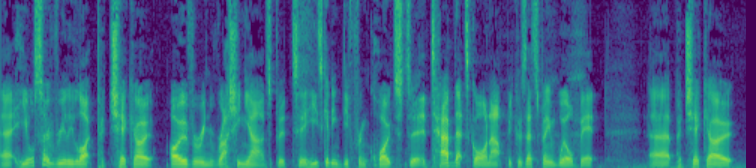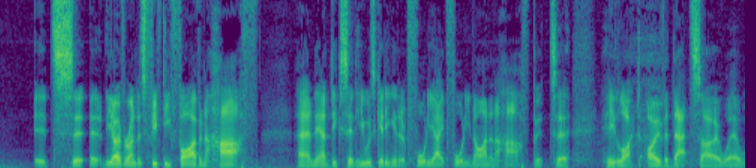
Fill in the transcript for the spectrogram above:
Uh, he also really liked Pacheco over in rushing yards, but uh, he's getting different quotes to a tab that's gone up because that's been well bet uh, Pacheco, it's uh, uh the over under is 55 and a half. Uh, now, Dick said he was getting it at 48, 49 and a half, but uh, he liked over that. So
